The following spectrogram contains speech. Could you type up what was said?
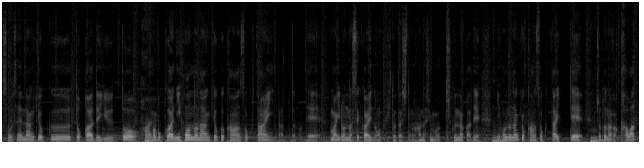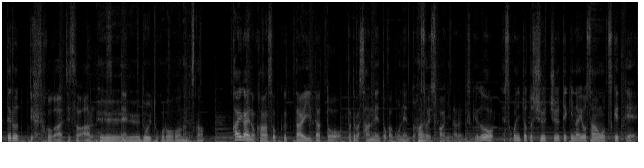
そうですね南極とかで言うと、はい、まあ、僕は日本の南極観測隊員だったので、まあ、いろんな世界の人たちとの話も聞く中で、うん、日本の南極観測隊ってちょっとなんか変わってるっていうところが実はあるんですよね。うん、どういうところなんですか？海外の観測隊だと例えば3年とか5年とかそういうスパンになるんですけど、はい、そこにちょっと集中的な予算をつけて、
